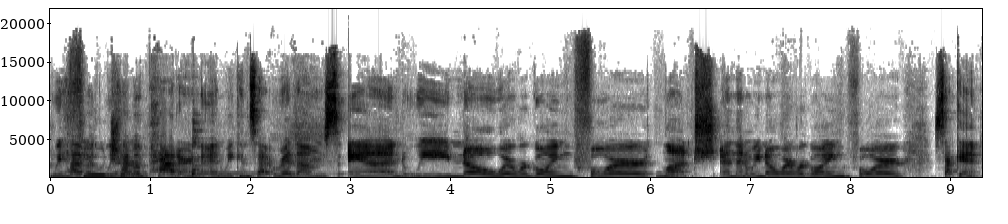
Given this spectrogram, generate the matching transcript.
we have future. A, we have a pattern and we can set rhythms and we know where we're going for lunch and then we know where we're going for second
